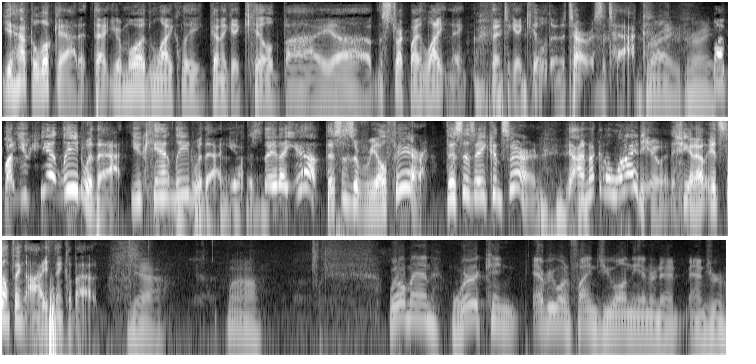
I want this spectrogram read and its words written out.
you have to look at it that you're more than likely going to get killed by uh, struck by lightning than to get killed in a terrorist attack. Right. Right. But, but you can't lead with that. You can't lead with that. You have to say that, yeah, this is a real fear. This is a concern. Yeah, I'm not going to lie to you. You know, it's something I think about. Yeah. Wow. Well, man, where can everyone find you on the internet, Andrew?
